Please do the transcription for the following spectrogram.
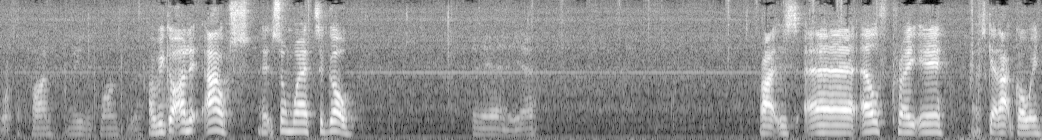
What's the plan? I need a plan for this. Have we got a house? It's somewhere to go. Yeah, yeah. Right, there's uh, elf crate here. Let's get that going.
